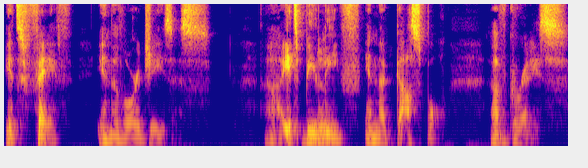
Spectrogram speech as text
its faith in the Lord Jesus, uh, its belief in the gospel of grace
